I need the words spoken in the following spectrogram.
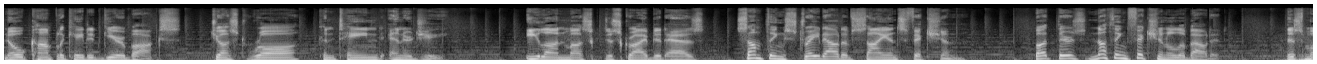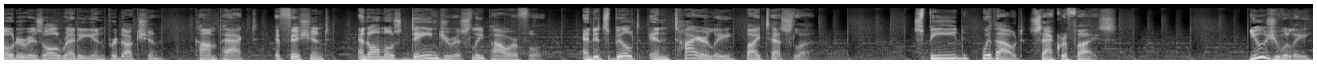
no complicated gearbox, just raw, contained energy. Elon Musk described it as something straight out of science fiction. But there's nothing fictional about it. This motor is already in production, compact, efficient, and almost dangerously powerful, and it's built entirely by Tesla. Speed without sacrifice. Usually,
